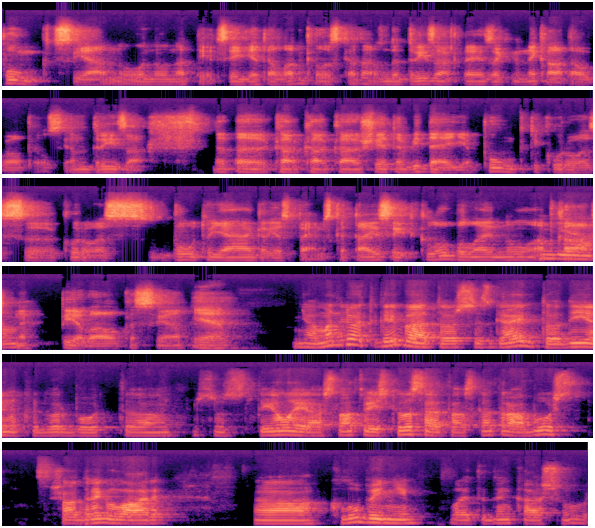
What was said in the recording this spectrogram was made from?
punkts, jā, nu, un, un attiecīgi, ja tā Latgala skatās, tad drīzāk Rēzekne nekā Daugavpils, jā, nu, drīzāk kā, kā, kā šie te vidējie punkti, kuros, kuros būtu jēga iespējams iespējams, ka taisīt klubu, lai nu, apkārtne pievalkas. Jā. Jā. Jā, man ļoti gribētos, es gaidu to dienu, kad varbūt uh, lielajās Latvijas pilsētās katrā būs šādi regulāri uh, klubiņi, lai tad vienkārši nu,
